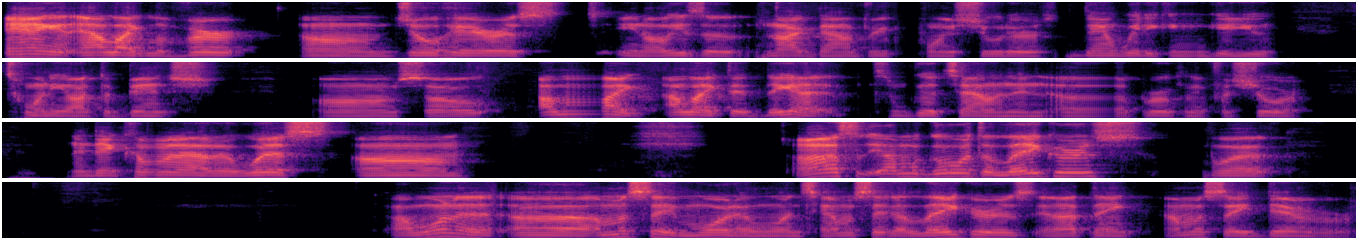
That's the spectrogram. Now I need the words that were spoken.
And, I like LeVert, um, Joe Harris. You know, he's a knockdown three point shooter. Dinwiddie can give you 20 off the bench. Um, so I like I like that they got some good talent in uh, Brooklyn for sure. And then coming out of the West, um, honestly, I'm gonna go with the Lakers, but I want to. Uh, I'm gonna say more than one team. I'm gonna say the Lakers, and I think I'm gonna say Denver.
